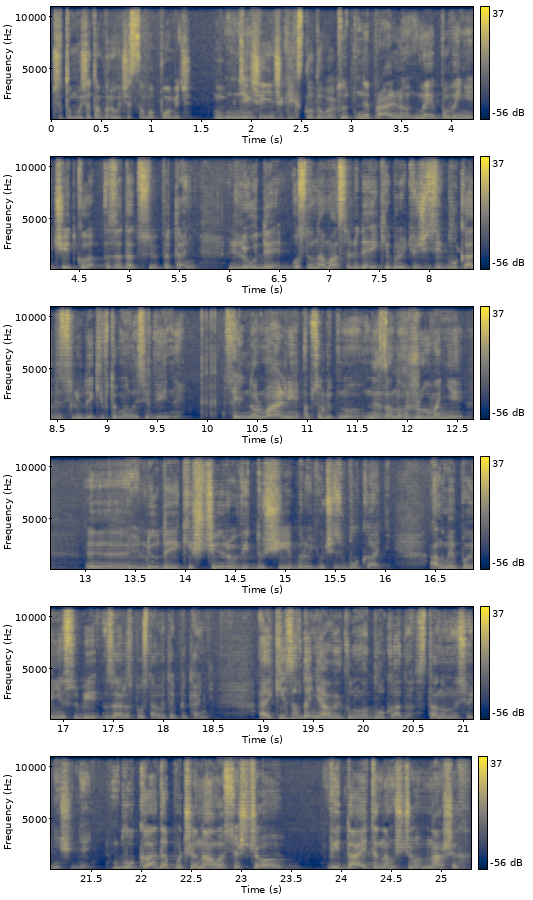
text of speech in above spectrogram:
чи тому, що там бере участь самопоміч? Ну тих чи інших їх складових. Тут неправильно. Ми повинні чітко задати собі питання. Люди, основна маса людей, які беруть участь від блокади, це люди, які втомилися від війни. Це і нормальні, абсолютно незаангажовані люди, які щиро від душі беруть участь в блокаді. Але ми повинні собі зараз поставити питання. А які завдання виконала блокада станом на сьогоднішній день? Блокада починалася з чого? Віддайте нам що? Наших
